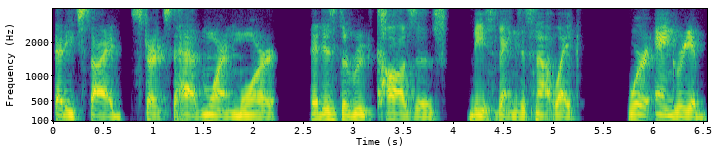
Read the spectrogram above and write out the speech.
that each side starts to have more and more that is the root cause of these things. It's not like we're angry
